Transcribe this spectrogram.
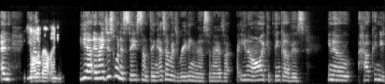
And it's all know, about land. Yeah, and I just want to say something as I was reading this, and I was, you know, all I could think of is, you know, how can you,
